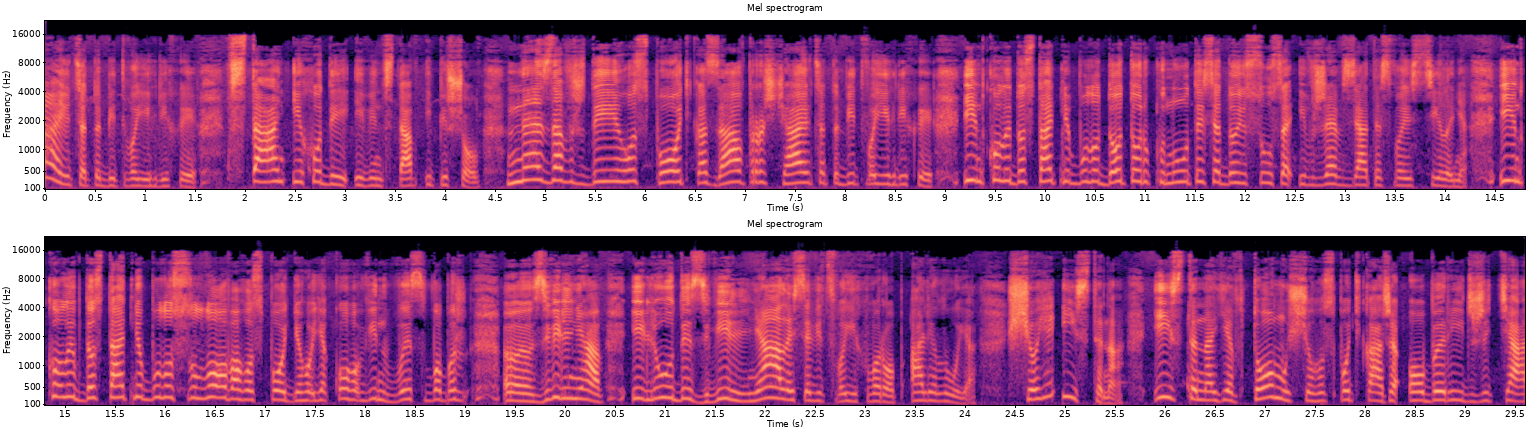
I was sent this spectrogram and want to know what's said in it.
прощаються тобі твої гріхи. Встань і ходи. І він встав і пішов. Не завжди Господь казав, прощаються тобі твої гріхи. Інколи достатньо було доторкнутися до Ісуса і вже взяти своє зцілення. Інколи б достатньо було слова Господнього, якого він висвобож... е, звільняв, і люди звільнялися від своїх хвороб. Алілуя! Що є істина? Істина є в тому, що Господь каже: оберіть життя,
